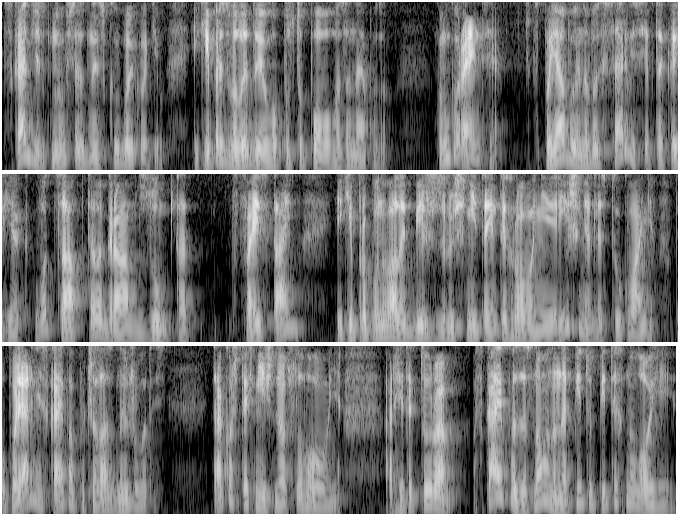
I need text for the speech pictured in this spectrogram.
Skype зіткнувся з низкою викликів, які призвели до його поступового занепаду. Конкуренція з появою нових сервісів, таких як WhatsApp, Telegram, Zoom та FaceTime, які пропонували більш зручні та інтегровані рішення для спілкування, популярність Skype почала знижуватись. Також технічне обслуговування. Архітектура Skype заснована на P2P технології.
